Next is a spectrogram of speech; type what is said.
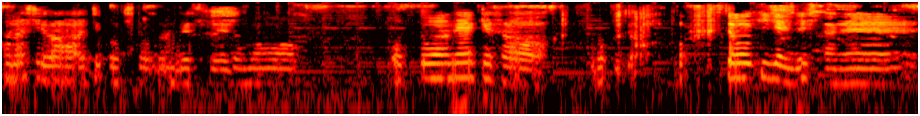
話は自己ちとるんですけれども、夫はね、今朝、すごく上機嫌でしたね。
